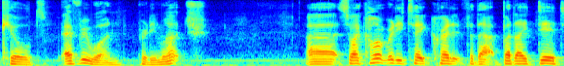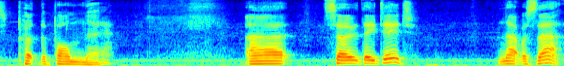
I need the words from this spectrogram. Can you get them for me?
killed everyone pretty much. Uh, so I can't really take credit for that, but I did put the bomb there. Uh, so they did. And that was that.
